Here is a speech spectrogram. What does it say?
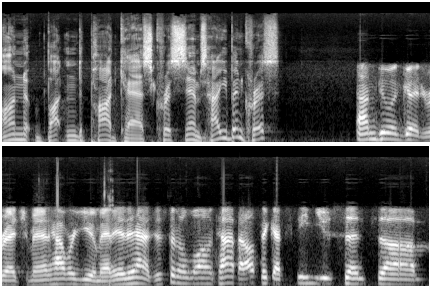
Unbuttoned podcast. Chris Simms, how you been, Chris? I'm doing good, Rich, man. How are you, man? It has. It's been a long time. I don't think I've seen you since um,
